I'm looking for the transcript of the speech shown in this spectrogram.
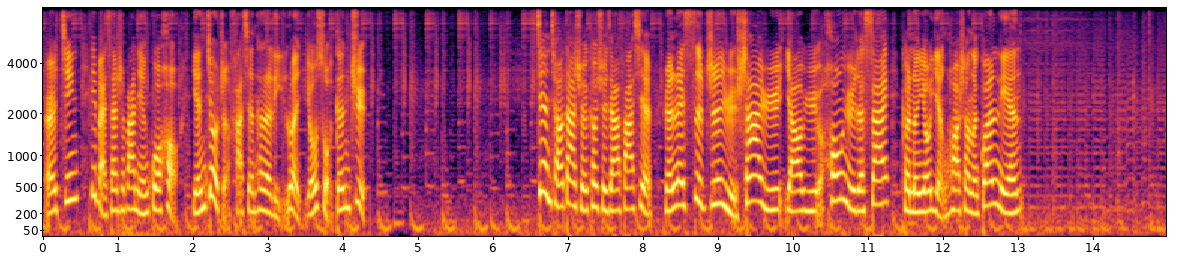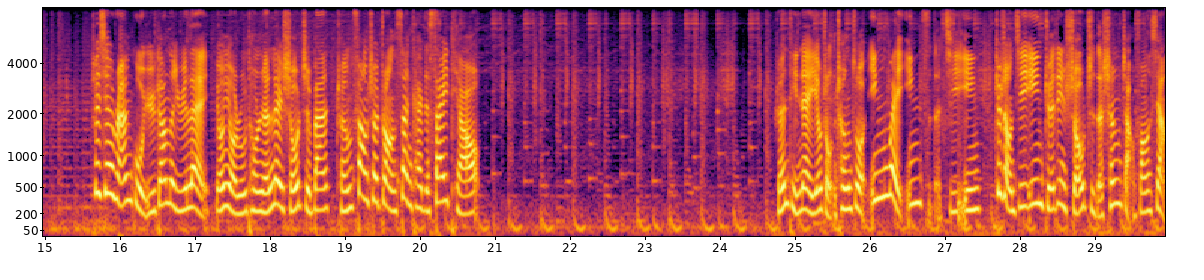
而今一百三十八年过后，研究者发现他的理论有所根据。剑桥大学科学家发现，人类四肢与鲨鱼、鳐鱼、红鱼的鳃可能有演化上的关联。这些软骨鱼缸的鱼类拥有如同人类手指般呈放射状散开的鳃条。人体内有种称作因位因子的基因，这种基因决定手指的生长方向，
